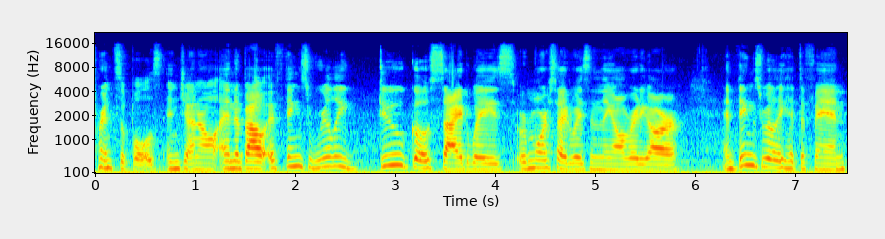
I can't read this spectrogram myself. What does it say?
principles in general and about if things really do go sideways or more sideways than they already are, and things really hit the fan,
